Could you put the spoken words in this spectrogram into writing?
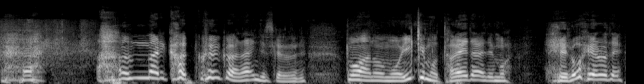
あんまりかっこよくはないんですけどね。もうあの、もう息も絶え絶えで、もうヘロヘロで、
